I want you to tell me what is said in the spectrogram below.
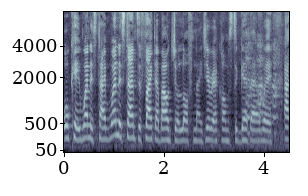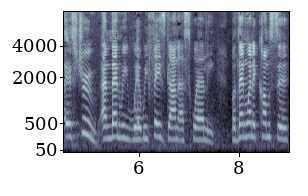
okay when it's time when it's time to fight about jollof nigeria comes together where uh, it's true and then we we face ghana squarely but then when it comes to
